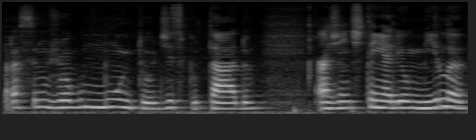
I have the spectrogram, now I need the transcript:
para ser um jogo muito disputado. A gente tem ali o Milan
